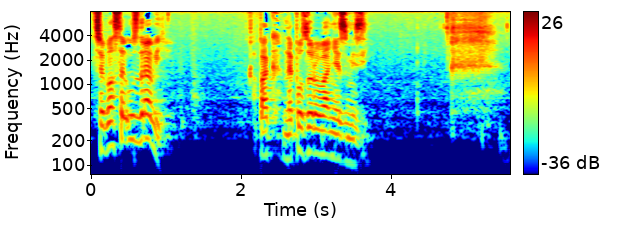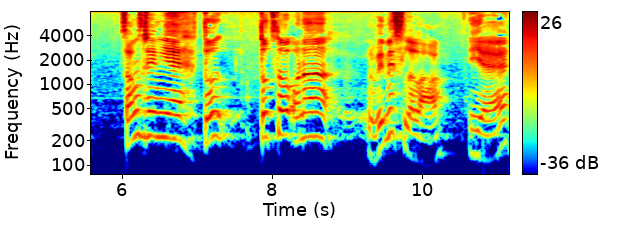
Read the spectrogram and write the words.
Třeba se uzdraví a pak nepozorovaně zmizí. Samozřejmě to, to, co ona vymyslela, je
